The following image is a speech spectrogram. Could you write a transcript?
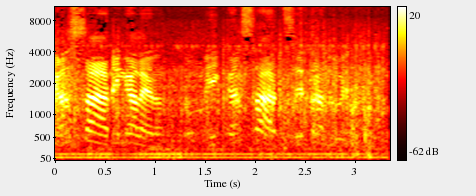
Cansado, hein, galera? Tô meio cansado, você tá doido.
